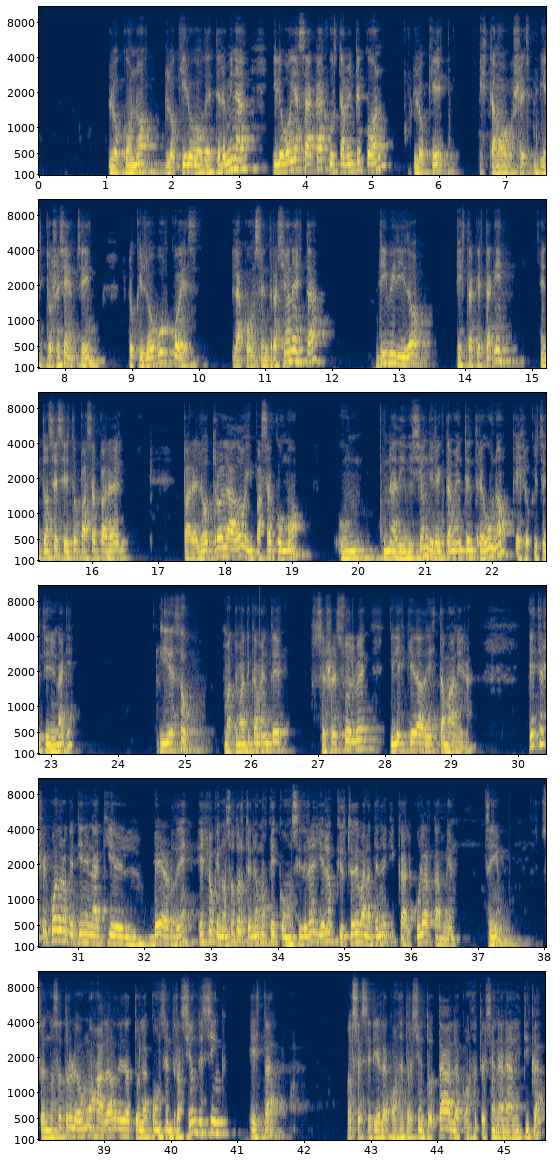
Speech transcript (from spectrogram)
lo, lo quiero determinar y lo voy a sacar justamente con lo que estamos viendo recién. Lo que yo busco es la concentración esta dividido esta que está aquí. Entonces esto pasa para el, para el otro lado y pasa como una división directamente entre 1, que es lo que ustedes tienen aquí. Y eso matemáticamente se resuelve y les queda de esta manera. Este recuadro que tienen aquí el verde es lo que nosotros tenemos que considerar y es lo que ustedes van a tener que calcular también. ¿sí? nosotros le vamos a dar de dato la concentración de zinc, esta, o sea, sería la concentración total, la concentración analítica,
